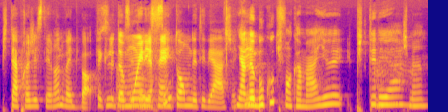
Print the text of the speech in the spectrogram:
puis ta progestérone va être basse. Fait que là, t'as moins les symptômes de TDAH. Il y en a beaucoup qui font comme aïe, puis de TDAH, Ah. man.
